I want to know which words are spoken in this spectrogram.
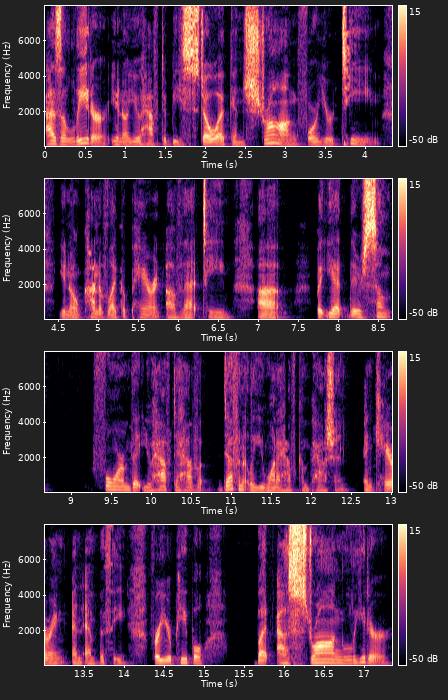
as a leader, you know, you have to be stoic and strong for your team, you know, kind of like a parent of that team. Uh, but yet there's some form that you have to have, definitely, you want to have compassion and caring and empathy for your people. But a strong leader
